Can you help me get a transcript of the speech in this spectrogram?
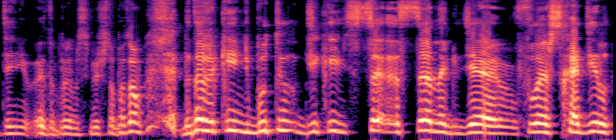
прям смешно. Потом, да даже какие-нибудь бутылки, какие сцены, где Флэш сходил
